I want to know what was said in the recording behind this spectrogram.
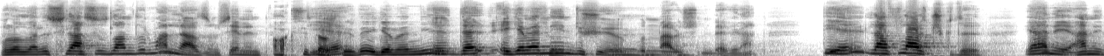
Buraları silahsızlandırman lazım senin Aksi diye. takdirde egemenliği E, de, egemenliğin düşüyor bunlar üstünde filan diye laflar çıktı. Yani hani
